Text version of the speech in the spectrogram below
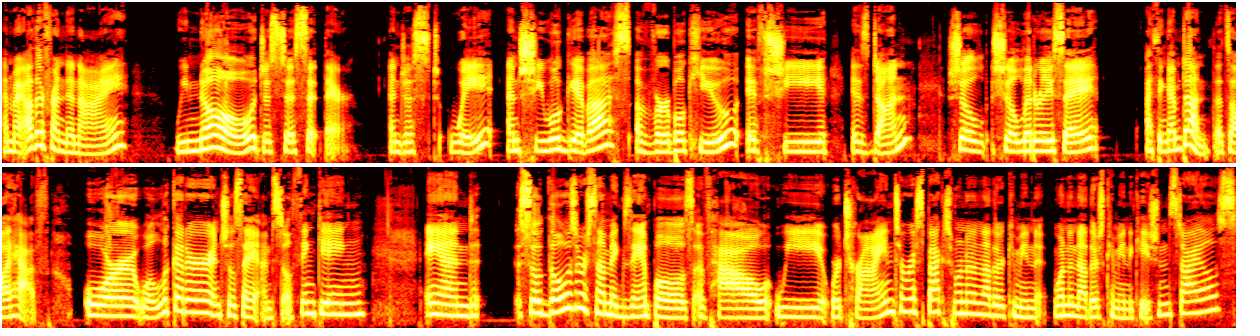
And my other friend and I, we know just to sit there and just wait, and she will give us a verbal cue if she is done. She'll she'll literally say, "I think I'm done. That's all I have." Or we'll look at her and she'll say, "I'm still thinking." And so those are some examples of how we were trying to respect one another communi- one another's communication styles.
